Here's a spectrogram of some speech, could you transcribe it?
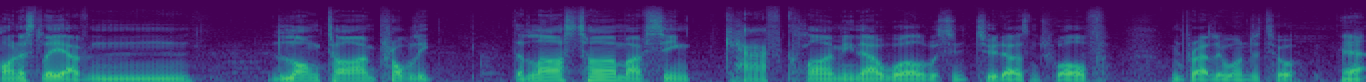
honestly, I've mm, long time, probably the last time I've seen Cav climbing that well was in 2012 when Bradley won the tour. Yeah.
